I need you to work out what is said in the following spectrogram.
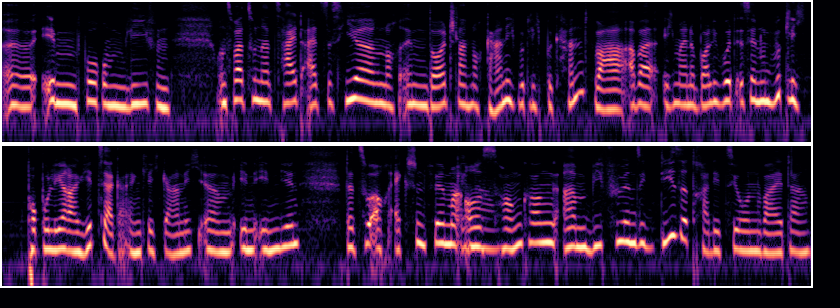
äh, im Forum liefen. Und zwar zu einer Zeit, als es hier noch in Deutschland noch gar nicht wirklich bekannt war. Aber ich meine, Bollywood ist ja nun wirklich populärer geht's ja eigentlich gar nicht ähm, in Indien. Dazu auch Actionfilme genau. aus Hongkong. Ähm, wie führen Sie diese Tradition weiter?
